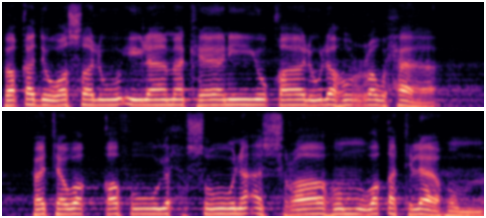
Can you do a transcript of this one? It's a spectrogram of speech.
فقد وصلوا إلى مكان يقال له الروحاء فتوقفوا يحصون أسراهم وقتلاهم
